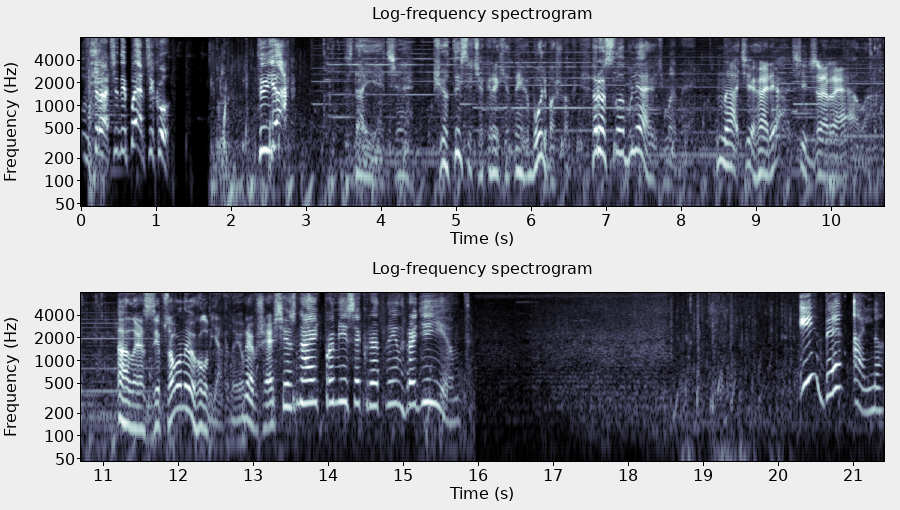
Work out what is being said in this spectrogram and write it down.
Втрачений перчику. Ти як? Здається, що тисяча крихітних бульбашок розслабляють мене, наче гарячі джерела. Але з зіпсованою голуб'ятиною. Невже всі знають про мій секретний інгредієнт? Ідеально.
